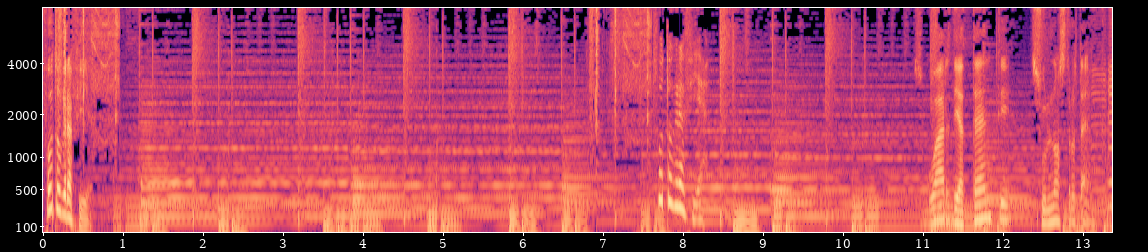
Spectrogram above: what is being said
Fotografie. Fotografie. Sguardi attenti sul nostro tempo.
